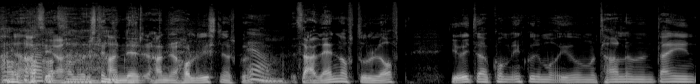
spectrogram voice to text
hann er, er hálf íslensku. Það er náttúrulega oft, ég veit að kom einhverjum, ég var að tala um um daginn,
